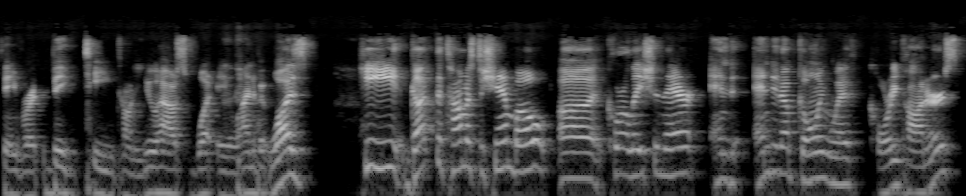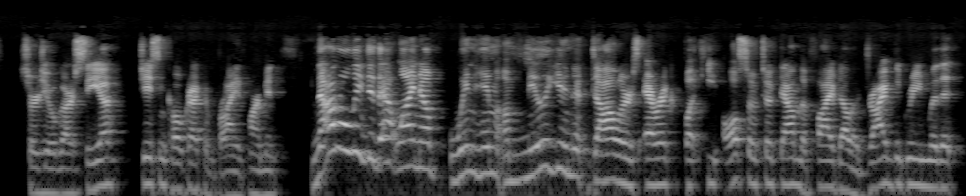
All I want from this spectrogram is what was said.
favorite Big T Tony Newhouse. What a lineup it was! He got the Thomas DeChambeau uh, correlation there and ended up going with Corey Conners, Sergio Garcia, Jason Kokrak, and Brian Harman. Not only did that lineup win him a million dollars, Eric, but he also took down the $5 drive the green with it.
